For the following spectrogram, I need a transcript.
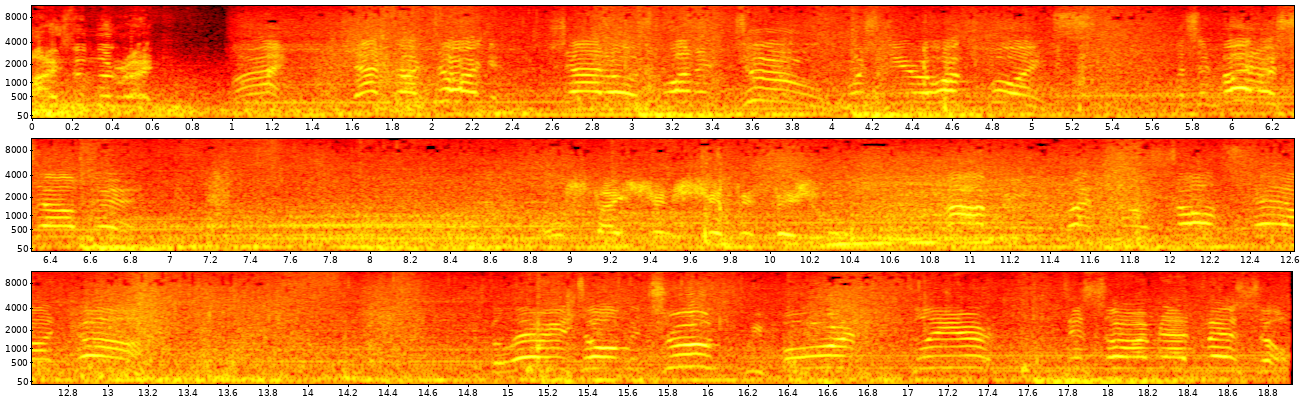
Eyes on the red. All right, that's our target. Shadows one and two. Push to your hook points. Let's invite ourselves in. All station ship is visual. Copy. Threat to assault. Stay on comm. If Valeria told the truth, we board, clear, disarm that vessel.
